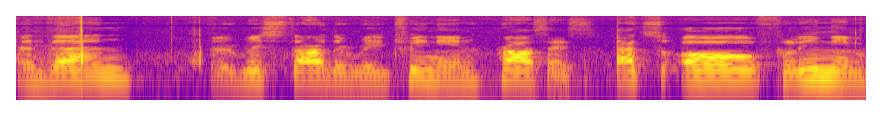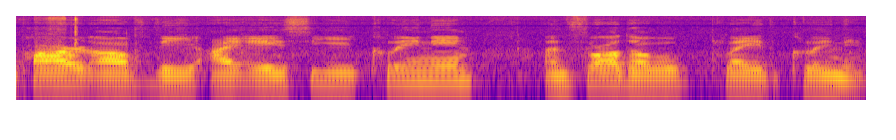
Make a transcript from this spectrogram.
and then restart the retraining process. That's all cleaning part of the IAC cleaning and throttle plate cleaning.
